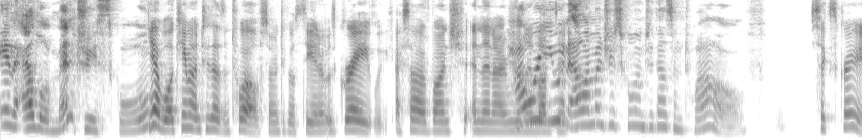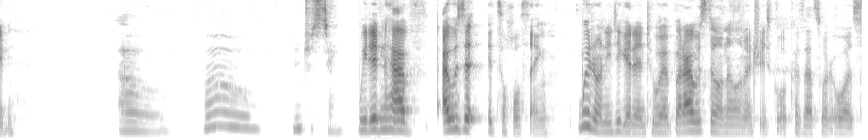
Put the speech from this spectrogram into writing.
In elementary school. Yeah, well, it came out in 2012, so I went to go see it. It was great. We- I saw a bunch, and then I really How were you it. in elementary school in 2012? Sixth grade. Oh, oh, interesting. we didn't have i was at it's a whole thing we don't need to get into it but i was still in elementary school because that's what it was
